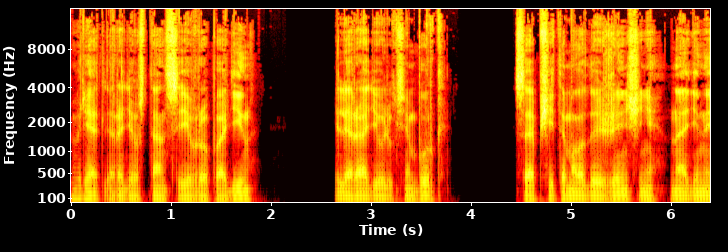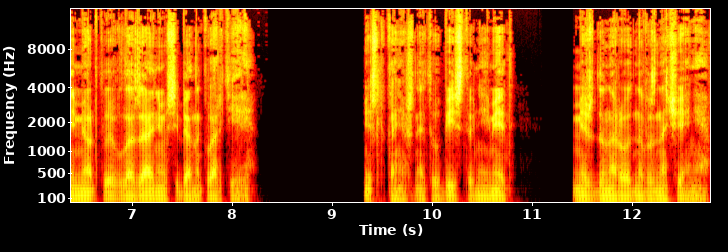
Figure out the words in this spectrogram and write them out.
Вряд ли радиостанция «Европа-1» или радио «Люксембург» сообщит о молодой женщине, найденной мертвой в Лозанне у себя на квартире. Если, конечно, это убийство не имеет международного значения.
